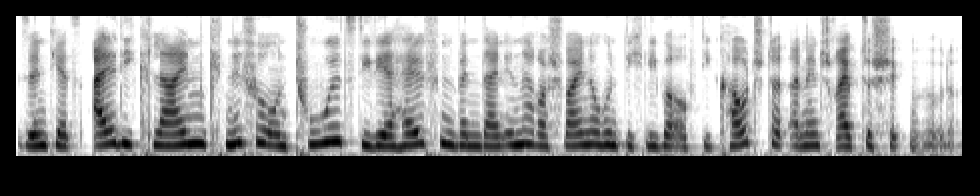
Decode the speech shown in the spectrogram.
sind jetzt all die kleinen Kniffe und Tools, die dir helfen, wenn dein innerer Schweinehund dich lieber auf die Couch statt an den Schreibtisch schicken würde.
